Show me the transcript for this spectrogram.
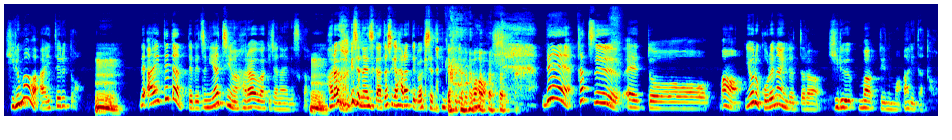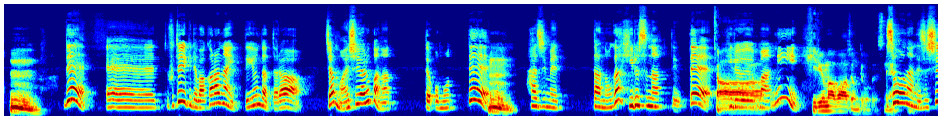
昼間は空いてると。うん。で、空いてたって別に家賃は払うわけじゃないですか。うん払うわけじゃないですか。私が払ってるわけじゃないんだけれども。で、かつ、えっ、と、まあ、夜来れないんだったら昼間っていうのもありだと。うん。で、えー不定期でわからないって言うんだったら、じゃあ毎週やるかなって思ってうん。始めたのが昼砂って言って、昼間に、昼間バージョンってことですね。そうなんです。週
